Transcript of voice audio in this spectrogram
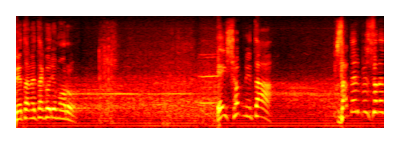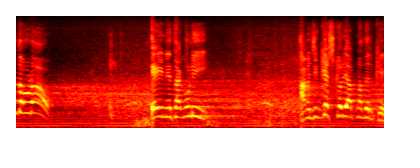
নেতা নেতা করে মরো। এইসব নেতা যাদের পিছনে দৌড়াও, এই নেতাগুলি, আমি জিজ্ঞেস করি আপনাদেরকে,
